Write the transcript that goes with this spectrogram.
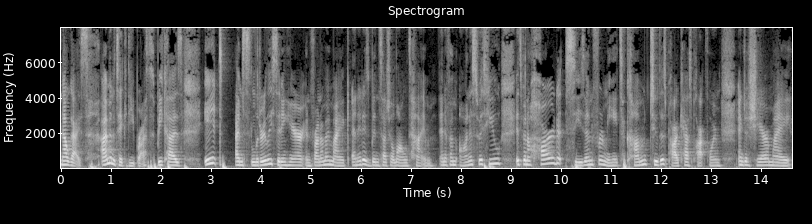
Now, guys, I'm going to take a deep breath because it, I'm literally sitting here in front of my mic and it has been such a long time. And if I'm honest with you, it's been a hard season for me to come to this podcast platform and to share my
